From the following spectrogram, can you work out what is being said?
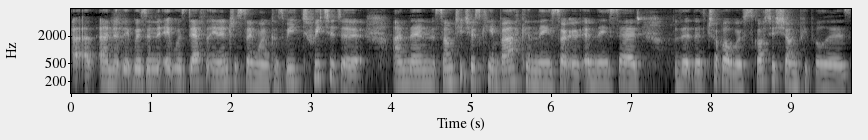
uh, and it, it was an it was definitely an interesting one because we tweeted it, and then some teachers came back and they sort of and they said, the, the trouble with Scottish young people is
